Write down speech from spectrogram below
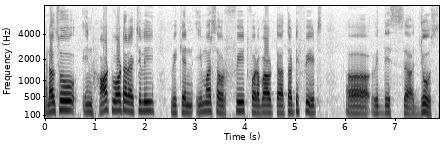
and also in hot water actually we can immerse our feet for about uh, 30 feet with this juice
